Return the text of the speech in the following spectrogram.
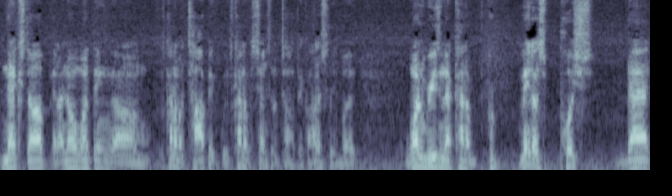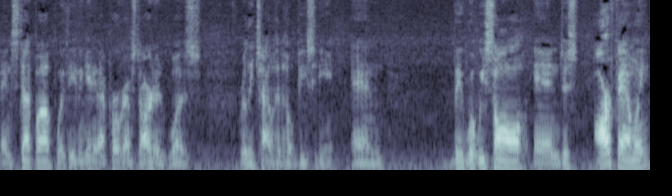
next up, and I know one thing. Um, it's kind of a topic. It's kind of a sensitive topic, honestly. But one reason that kind of pr- made us push that and step up with even getting that program started was really childhood obesity and the, what we saw in just our family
